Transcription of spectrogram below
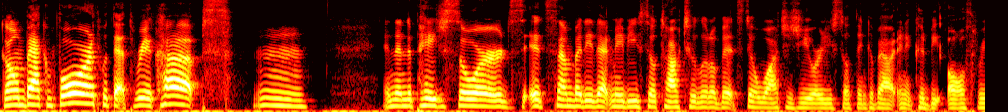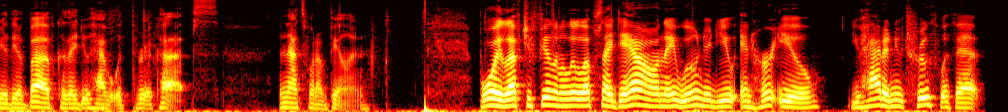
Going back and forth with that three of cups. Hmm. And then the Page of Swords, it's somebody that maybe you still talk to a little bit, still watches you, or you still think about, and it could be all three of the above because I do have it with Three of Cups. And that's what I'm feeling. Boy, left you feeling a little upside down. They wounded you and hurt you. You had a new truth with it.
